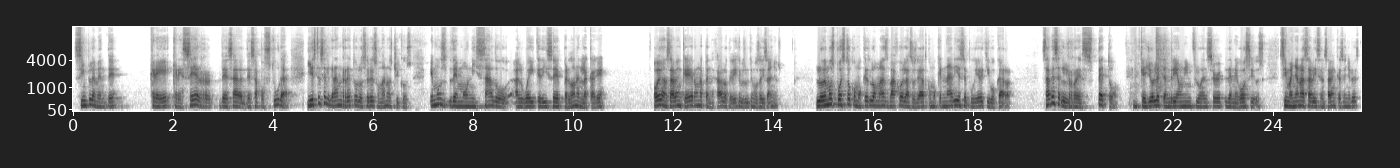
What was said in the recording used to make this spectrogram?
simplemente crecer de esa, de esa postura. Y este es el gran reto de los seres humanos, chicos. Hemos demonizado al güey que dice, perdonen, la cagué. Oigan, ¿saben qué? Era una pendejada lo que dije los últimos seis años. Lo hemos puesto como que es lo más bajo de la sociedad, como que nadie se pudiera equivocar. ¿Sabes el respeto que yo le tendría a un influencer de negocios si mañana sale y dicen, ¿saben qué, señores?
